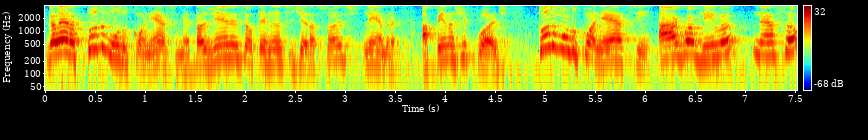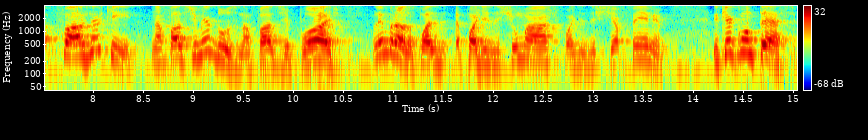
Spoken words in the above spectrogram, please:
Galera, todo mundo conhece metagênese, alternância de gerações, lembra, apenas diploide. Todo mundo conhece a água viva nessa fase aqui, na fase de medusa, na fase diploide, Lembrando, pode, pode existir o macho, pode existir a fêmea. E o que acontece?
